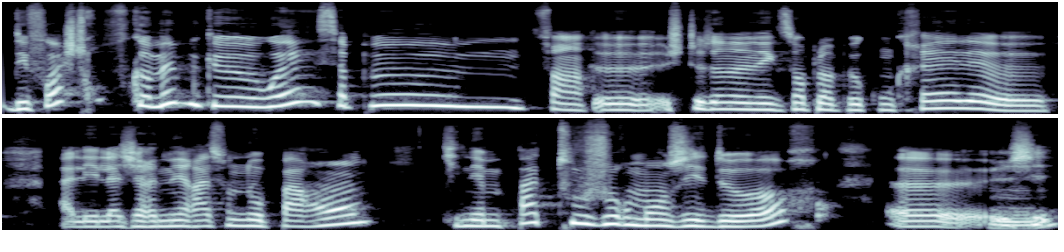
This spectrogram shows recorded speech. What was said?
Des fois, je trouve quand même que ouais, ça peut. Enfin, euh, je te donne un exemple un peu concret. Euh, allez, la génération de nos parents qui n'aiment pas toujours manger dehors. Euh, mhm.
